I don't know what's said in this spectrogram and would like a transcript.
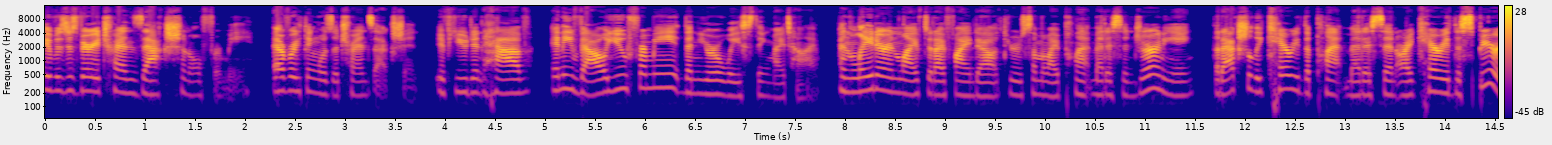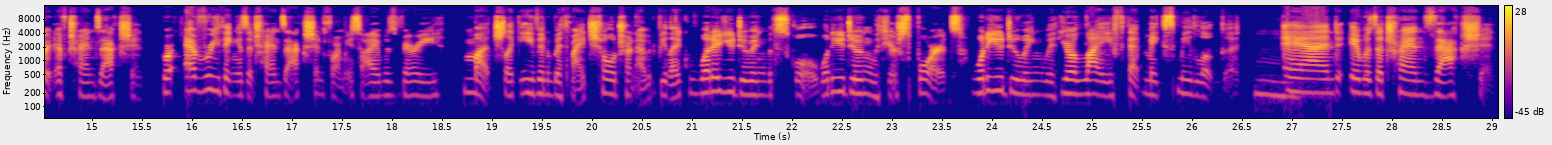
it was just very transactional for me. Everything was a transaction. If you didn't have any value for me, then you're wasting my time. And later in life, did I find out through some of my plant medicine journeying that actually carried the plant medicine or I carried the spirit of transaction where everything is a transaction for me. So I was very much like, even with my children, I would be like, what are you doing with school? What are you doing with your sports? What are you doing with your life that makes me look good? Mm. And it was a transaction.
